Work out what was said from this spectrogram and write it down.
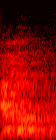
Amen.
